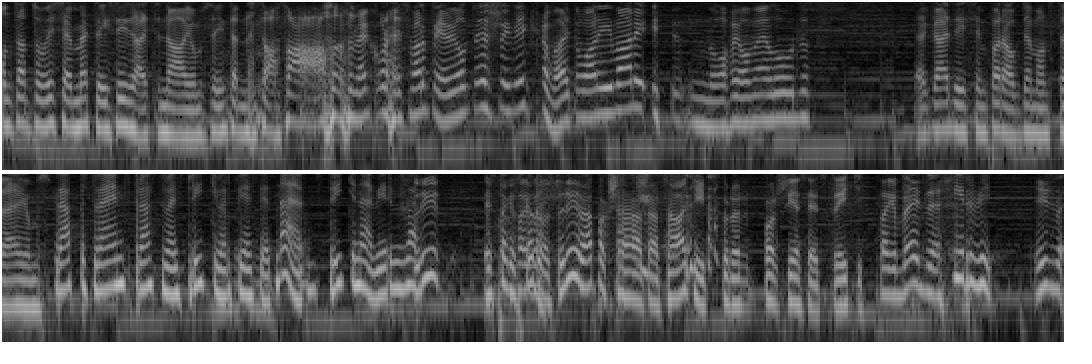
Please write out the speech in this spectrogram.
un tad tu visiem metīsi izaicinājumus internetā. Tā, ne, kur es varu pievilkties šī tika, vai tu arī vari? Nofilmē, lūdzu. Gaidīsim paraugu demonstrējumus. Krapas Reinas prasa, vai striķi var piesiet. Nē, striķi nē, virvi var. Tur ir, es tagad vai- skatos, tur ir apakšā tāds āķītis, kur ar poršu iesiet striķi. Pagaid, beidziet. Virvi Izve...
